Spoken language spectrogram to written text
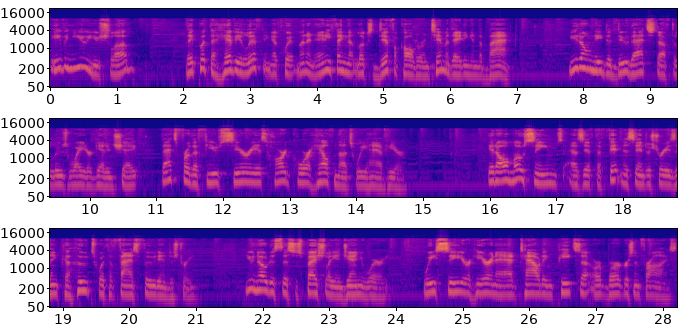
Even you, you schlub. They put the heavy lifting equipment and anything that looks difficult or intimidating in the back. You don't need to do that stuff to lose weight or get in shape. That's for the few serious, hardcore health nuts we have here. It almost seems as if the fitness industry is in cahoots with the fast food industry. You notice this especially in January. We see or hear an ad touting pizza or burgers and fries.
